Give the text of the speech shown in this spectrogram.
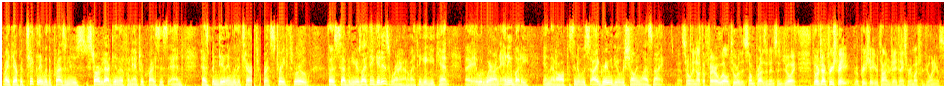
right there, particularly with the president who's started out dealing with the financial crisis and has been dealing with the terror threat straight through those seven years. I think it is wearing on him. I think it, you can't, uh, it would wear on anybody in that office, and it was, I agree with you, it was showing last night. Certainly not the farewell tour that some presidents enjoy. George, I appreciate, appreciate your time today. Thanks very much for joining us.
